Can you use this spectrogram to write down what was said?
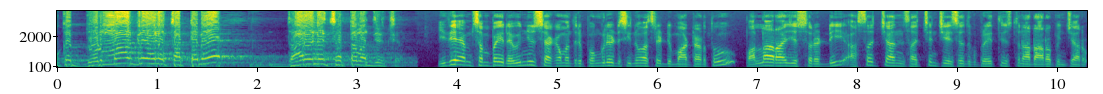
ఒక దుర్మార్గమైన చట్టమే ధరణి చట్టం అధ్యక్షుడు ఇదే అంశంపై రెవెన్యూ శాఖ మంత్రి పొంగులేటి శ్రీనివాసరెడ్డి మాట్లాడుతూ పల్లా రాజేశ్వరరెడ్డి అసత్యాన్ని సత్యం చేసేందుకు ప్రయత్నిస్తున్నారని ఆరోపించారు.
